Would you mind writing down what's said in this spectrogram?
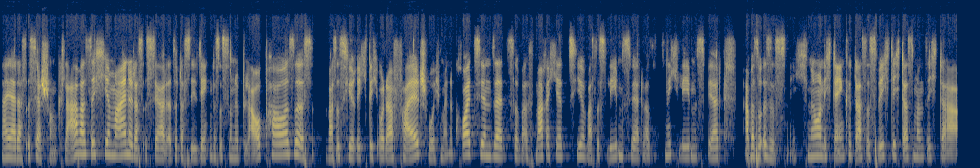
naja, das ist ja schon klar, was ich hier meine. Das ist ja, also dass sie denken, das ist so eine Blaupause. Ist, was ist hier richtig oder falsch, wo ich meine Kreuzchen setze, was mache ich jetzt hier, was ist lebenswert, was ist nicht lebenswert. Aber so ist es nicht. Ne? Und ich denke, das ist wichtig, dass man sich da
